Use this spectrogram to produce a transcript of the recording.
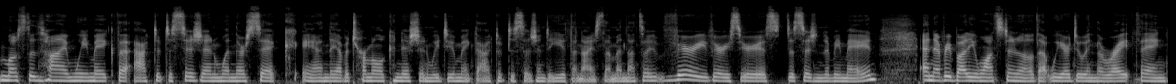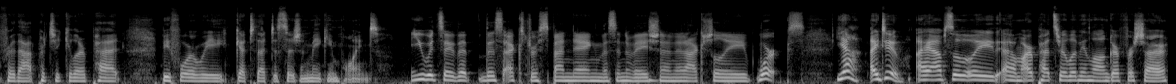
most of the time, we make the active decision when they're sick and they have a terminal condition. We do make the active decision to euthanize them. And that's a very, very serious decision to be made. And everybody wants to know that we are doing the right thing for that particular pet before we get to that decision making point you would say that this extra spending, this innovation, it actually works. Yeah, I do. I absolutely. Um, our pets are living longer for sure,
